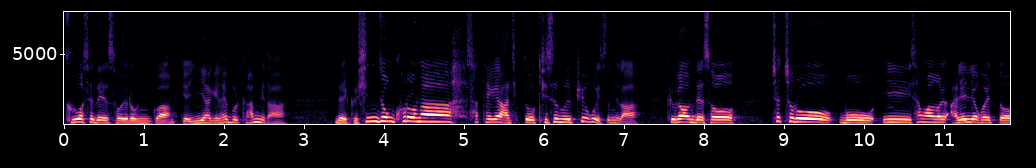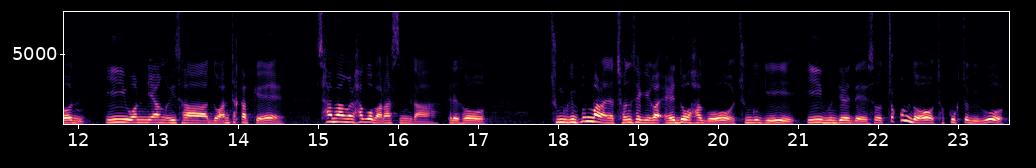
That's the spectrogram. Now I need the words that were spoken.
그것에 대해서 여러분과 함께 이야기를 해볼까 합니다. 네, 그 신종 코로나 사태가 아직도 기승을 피우고 있습니다. 그 가운데서 최초로 뭐 이 상황을 알리려고 했던 이원량 의사도 안타깝게 사망을 하고 말았습니다. 그래서 중국인뿐만 아니라 전 세계가 애도하고 중국이 이 문제에 대해서 조금 더 적극적이고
